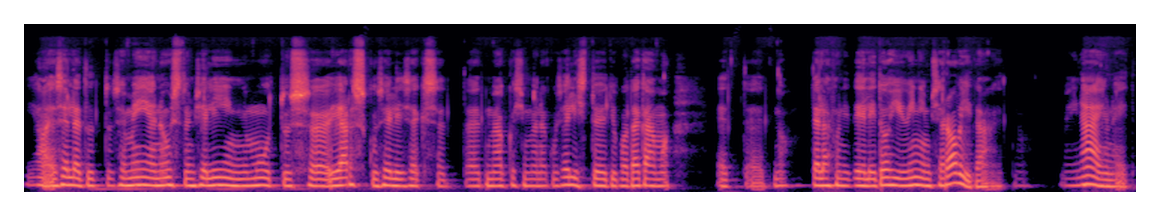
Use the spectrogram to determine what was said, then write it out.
ja, ja selle tõttu see meie nõustamise liin muutus äh, järsku selliseks, et, et me hakkasime nagu sellist tööd juba tegema. et, et noh, telefoni teel ei tohi ju inimesi ravida, et noh, me ei näe ju neid.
